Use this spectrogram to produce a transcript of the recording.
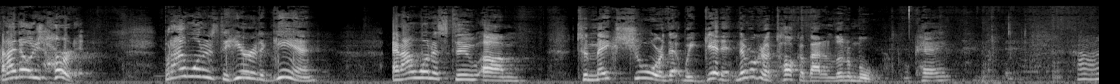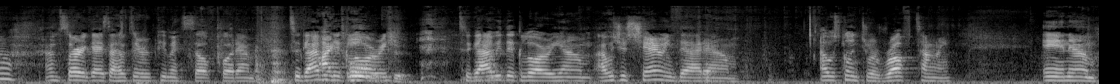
And I know he's heard it, but I want us to hear it again, and I want us to um, to make sure that we get it. And then we're going to talk about it a little more. Okay. Uh, I'm sorry, guys. I have to repeat myself, but um, to God be the glory. To God be the glory. Um, I was just sharing that um, I was going through a rough time, and um,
